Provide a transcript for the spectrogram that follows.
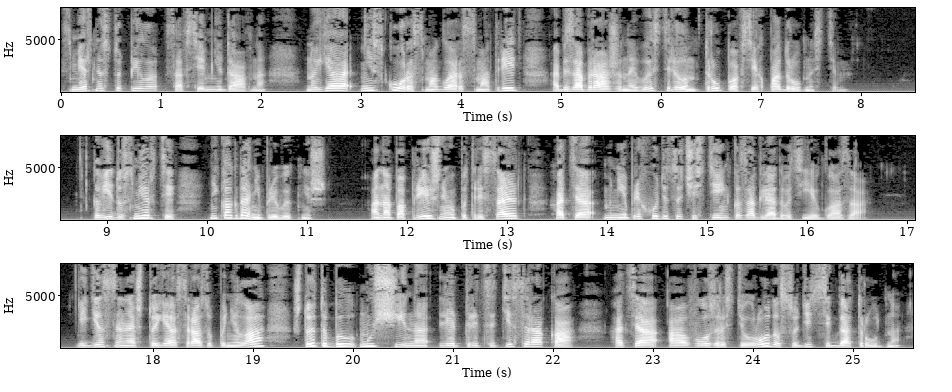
Смерть наступила совсем недавно, но я не скоро смогла рассмотреть обезображенный выстрелом труп во всех подробностях. К виду смерти никогда не привыкнешь. Она по-прежнему потрясает, хотя мне приходится частенько заглядывать ей в глаза. Единственное, что я сразу поняла, что это был мужчина лет 30-40, хотя о возрасте уродов судить всегда трудно –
